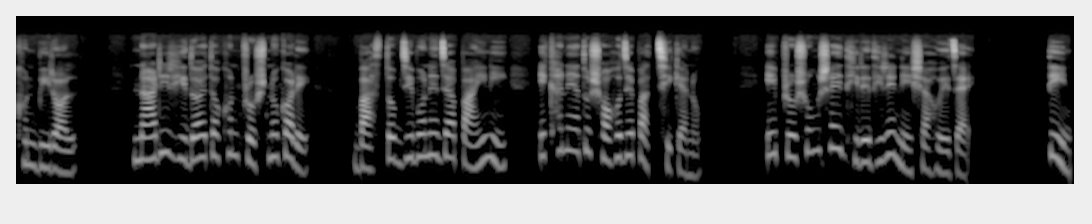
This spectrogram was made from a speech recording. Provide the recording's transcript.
এখন বিরল। নারীর হৃদয় তখন প্রশ্ন করে, বাস্তব জীবনে যা পাইনি, এখানে এত সহজে পাচ্ছি কেন? এই প্রশংসায় ধীরে ধীরে নেশা হয়ে যায়। তিন,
